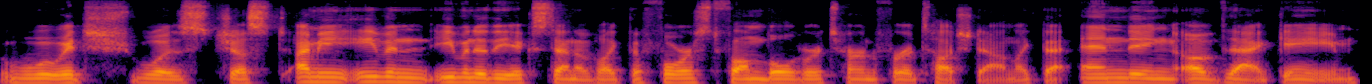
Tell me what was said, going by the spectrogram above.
which was just i mean even even to the extent of like the forced fumble return for a touchdown like the ending of that game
